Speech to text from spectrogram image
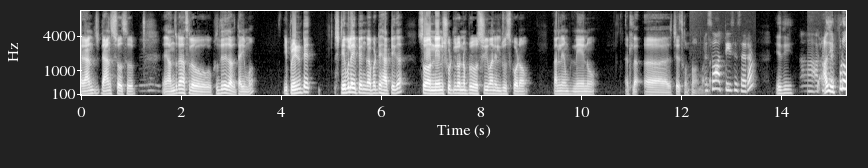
డాన్స్ డాన్స్ షోస్ అందుకని అసలు కుదిరేది అది టైము. ఇప్పుడు ఏంటంటే స్టేబుల్ అయిపోయాం కాబట్టి హ్యాపీగా. సో నేను షూటింగ్లో ఉన్నప్పుడు శ్రీవాణిలు చూసుకోవడం తను లేనప్పుడు నేను అట్లా చేసుకుంటున్నాం సో అది తీసేసారా? ఇది అది ఎప్పుడో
